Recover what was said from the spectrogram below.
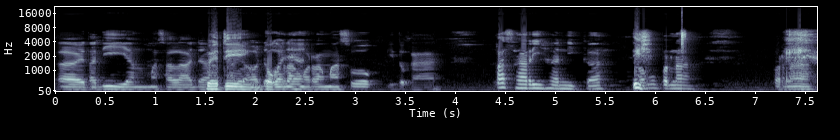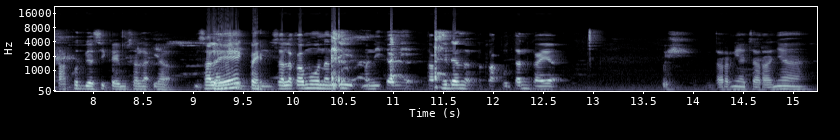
eh, tadi yang masalah ada Wedding, ada, ada orang-orang masuk gitu kan. Pas hari nikah, Ih. kamu pernah pernah takut gak sih kayak misalnya ya misalnya nih, misalnya kamu nanti menikah nih tapi ada nggak ketakutan kayak wih ntar nih acaranya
